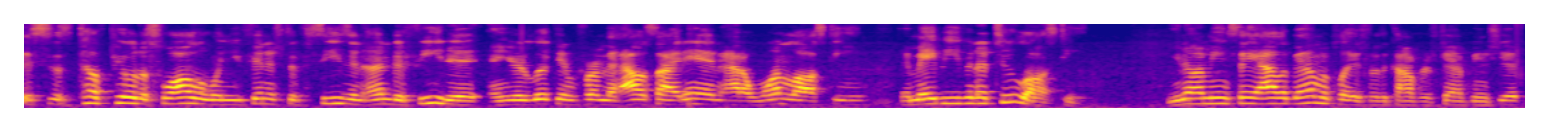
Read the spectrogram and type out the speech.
it's a tough pill to swallow when you finish the season undefeated and you're looking from the outside in at a one loss team and maybe even a two loss team. You know what I mean? Say Alabama plays for the conference championship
